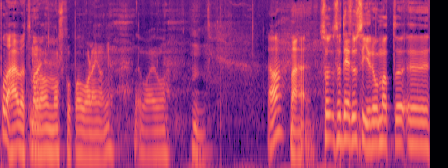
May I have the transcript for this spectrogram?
på det her, vet du, hvordan norsk fotball var den gangen. Det var jo Hmm. Ja. Nei, Så, så det du sier om at uh,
